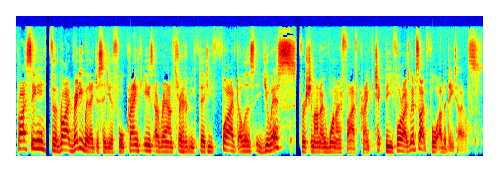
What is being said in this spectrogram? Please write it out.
Pricing for the ride ready, where they just send you the full crank, is around $335 US for a Shimano 105 crank. Check the 4iiii website for other details.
